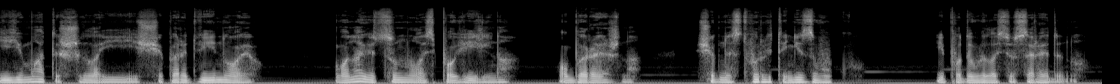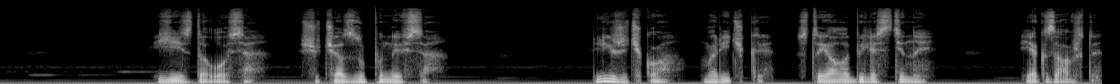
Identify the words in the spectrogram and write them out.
Її мати шила її ще перед війною. Вона відсунулась повільно, обережно, щоб не створити ні звуку, і подивилась усередину. Їй здалося, що час зупинився. Ліжечко Марічки стояло біля стіни, як завжди,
